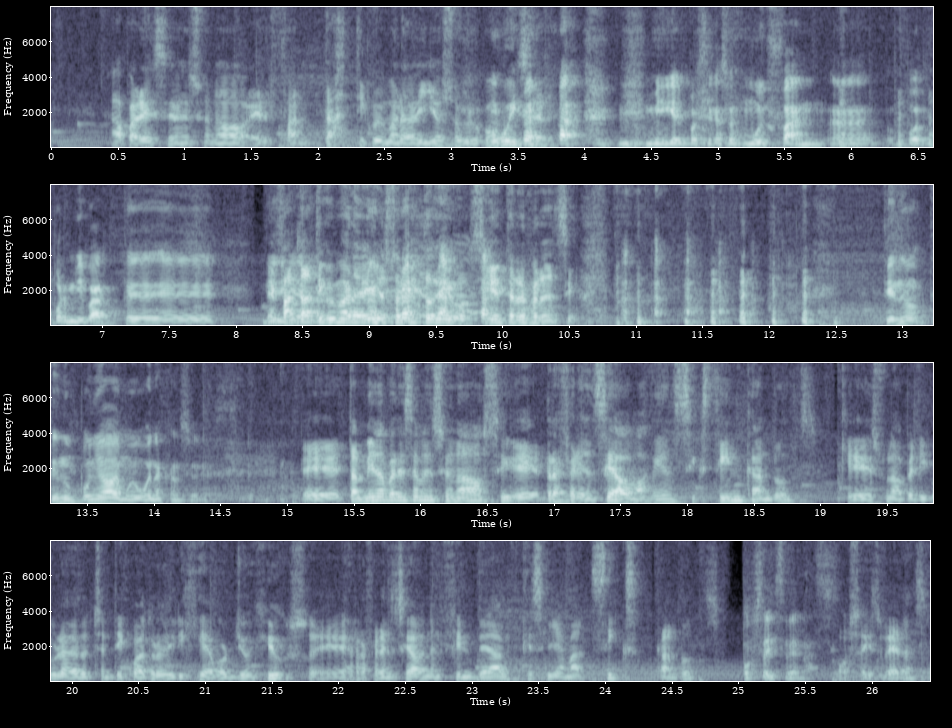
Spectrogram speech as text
Aparece mencionado el fantástico y maravilloso grupo Wizard. Miguel por si acaso es muy fan. ¿ah? Por, mi parte... Eh, es fantástico y maravilloso, esto digo. Siguiente referencia. tiene, tiene un puñado de muy buenas canciones. Eh, también aparece mencionado, eh, referenciado más bien 16 Candles, que es una película del 84 dirigida por John Hughes, eh, es referenciado en el film de Abbott que se llama Six Candles. O Seis Velas. O Seis Velas.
